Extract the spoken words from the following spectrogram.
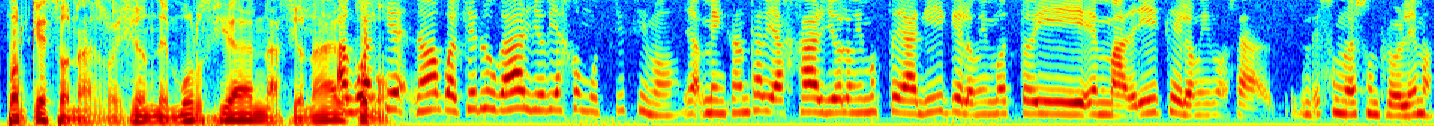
¿Por qué zonas? ¿Región de Murcia, nacional? A cualquier, no, a cualquier lugar. Yo viajo muchísimo. Me encanta viajar. Yo lo mismo estoy aquí, que lo mismo estoy en Madrid, que lo mismo. O sea, eso no es un problema.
